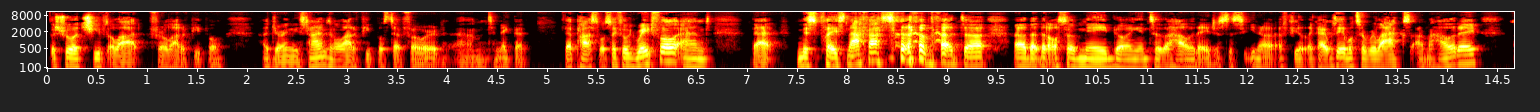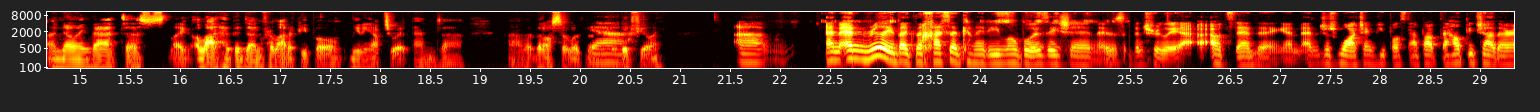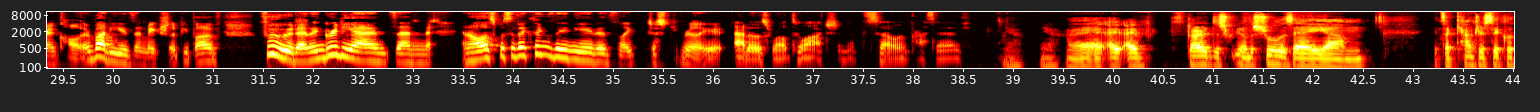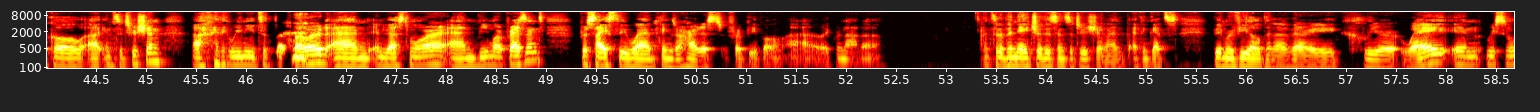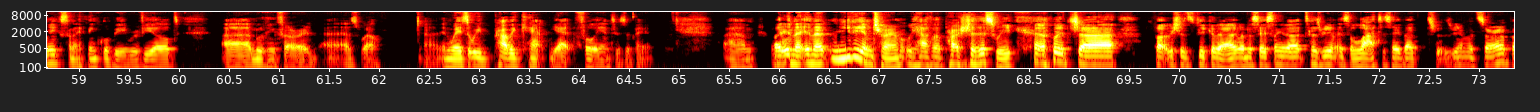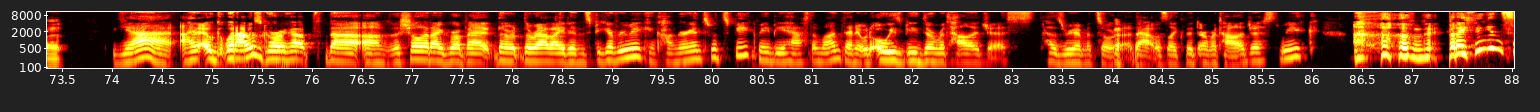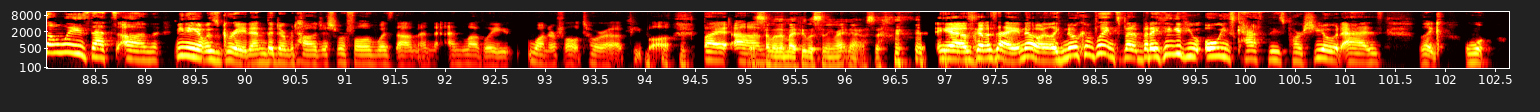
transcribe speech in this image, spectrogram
the shul achieved a lot for a lot of people uh, during these times, and a lot of people stepped forward um, to make that that possible. So I feel grateful and that misplaced nachas that, uh, uh, that that also made going into the holiday just to you know I feel like I was able to relax on the holiday, uh, knowing that uh, like a lot had been done for a lot of people leading up to it, and uh, uh, that, that, also was a, a good feeling. Um, and and really like the chesed committee mobilization has been truly outstanding and, and just watching people step up to help each other and call their buddies and make sure that people have food and ingredients and and all the specific things they need is like just really out of this world to watch and it's so impressive. Yeah yeah. I, I, i've started to, you know, the shul is a, um, it's a counter-cyclical uh, institution. Uh, I think we need to step forward and invest more and be more present, precisely when things are hardest for people. Uh, like we're not a, and sort of the nature of this institution. I, I, think that's been revealed in a very clear way in recent weeks, and I think will be revealed uh, moving forward uh, as well uh, in ways that we probably can't yet fully anticipate. Um, but in the in the medium term, we have a parsha this week, which thought we should speak about. I want to say something about Tezrium. It's a lot to say about Tezrium and Sarah, but yeah, I when I was growing up, the um, the show that I grew up at, the the rabbi didn't speak every week, and congregants would speak maybe half the month, and it would always be dermatologist Tazria Metzora. that was like the dermatologist week. Um, but I think in some ways that's um, meaning it was great, and the dermatologists were full of wisdom and, and lovely, wonderful Torah people. But um, some of them might be listening right now. So yeah, I was gonna say no, like no complaints. But but I think if you always cast these parshiot as like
